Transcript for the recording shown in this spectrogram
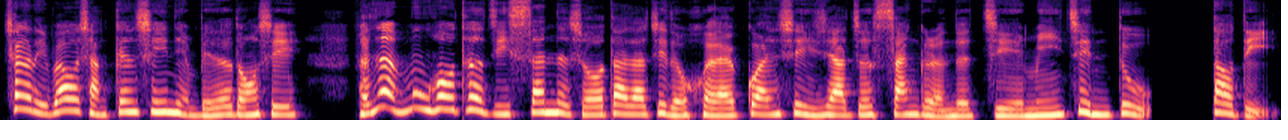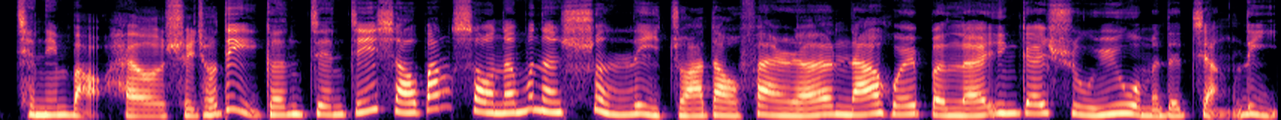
下个礼拜我想更新一点别的东西。反正幕后特辑三的时候，大家记得回来关心一下这三个人的解谜进度，到底千丁宝还有水球弟跟剪辑小帮手能不能顺利抓到犯人，拿回本来应该属于我们的奖励？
